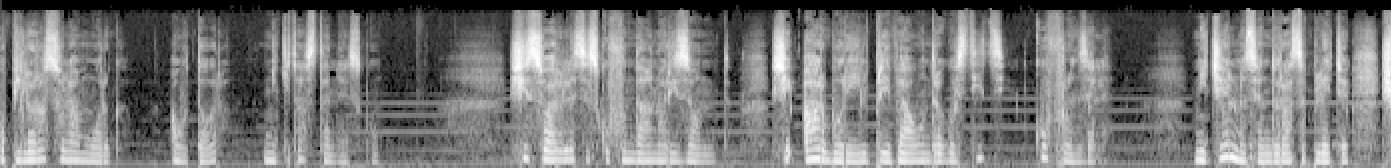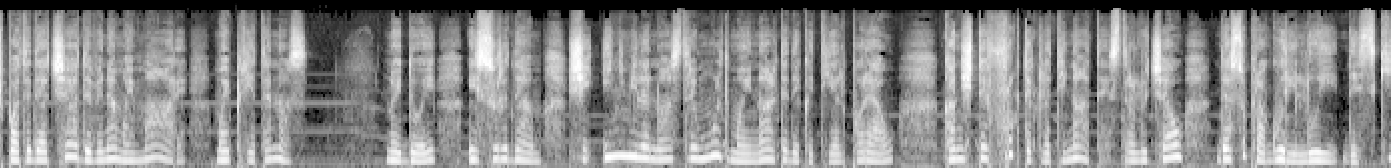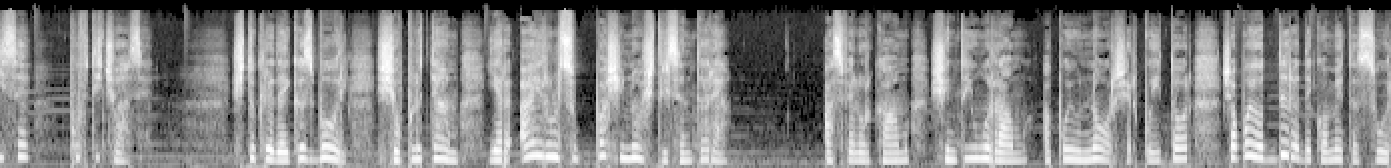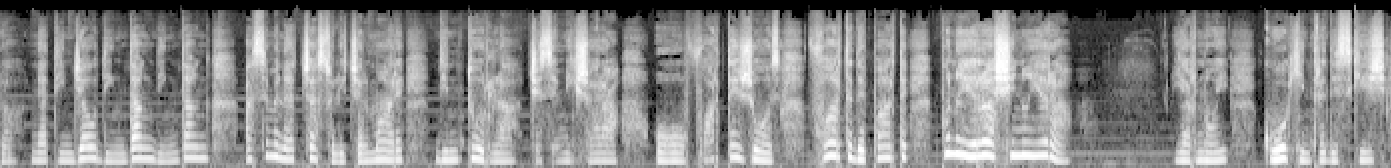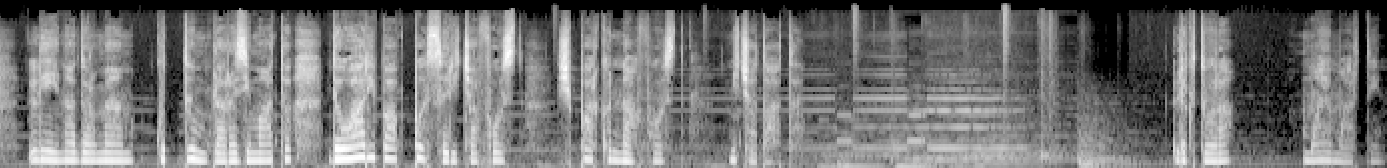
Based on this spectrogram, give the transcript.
Copilărosul Amurg Autor Nikita Stănescu. Și soarele se scufunda în orizont Și arborii îl priveau îndrăgostiți cu frunzele. Nici el nu se îndura să plece Și poate de aceea devenea mai mare, mai prietenos. Noi doi îi surâdeam și inimile noastre mult mai înalte decât el păreau, ca niște fructe clătinate, străluceau deasupra gurii lui deschise, pofticioase și tu credeai că zbori și o pluteam, iar aerul sub pașii noștri se întărea. Astfel urcam și întâi un ram, apoi un nor șerpuitor și apoi o dâră de cometă sură. Ne atingeau din dang din dang, asemenea ceasului cel mare din turla ce se micșora. O, foarte jos, foarte departe, până era și nu era. Iar noi, cu ochii întredeschiși, lina dormeam, cu tâmpla răzimată de o aripă a păsării ce-a fost și parcă n-a fost niciodată. Lectura Maia Martin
